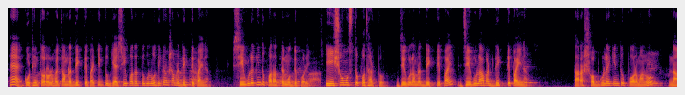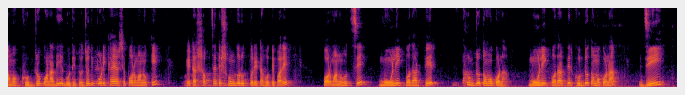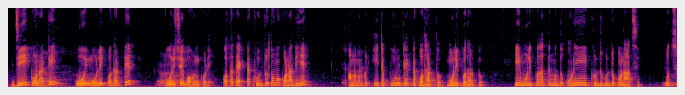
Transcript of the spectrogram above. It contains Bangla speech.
হ্যাঁ কঠিন তরল হয়তো আমরা দেখতে পাই, কিন্তু গ্যাসীয় পদার্থগুলো অধিকাংশ আমরা দেখতে পাই না। সেগুলো কিন্তু পদার্থের মধ্যে পড়ে। এই সমস্ত পদার্থ যেগুলো আমরা দেখতে পাই, যেগুলো আবার দেখতে পাই না তারা সবগুলোই কিন্তু পরমাণু নামক ক্ষুদ্র কণা দিয়ে গঠিত। যদি পরীক্ষায় আসে পরমাণু কি? এটার সবচাইতে সুন্দর উত্তর এটা হতে পারে পরমাণু হচ্ছে মৌলিক পদার্থের ক্ষুদ্রতম কণা। মৌলিক পদার্থের ক্ষুদ্রতম কণা যেই যেই কণাটি ওই মৌলিক পদার্থের পরিচয় বহন করে। অর্থাৎ একটা ক্ষুদ্রতম কণা দিয়ে আমরা মনে করি এটা পুরোটা একটা পদার্থ, মৌলিক পদার্থ। এই মৌলিক পদার্থের মধ্যে অনেক ক্ষুদ্র ক্ষুদ্র কণা আছে। বুঝছ?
